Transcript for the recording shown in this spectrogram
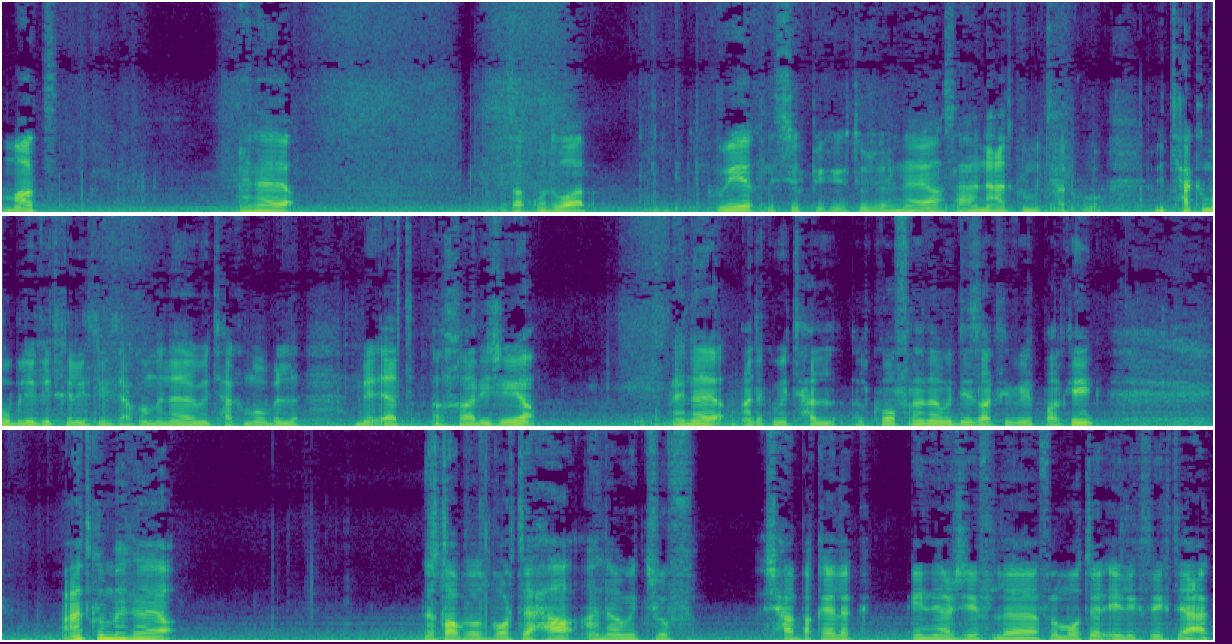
مات هنايا زاكودوار كوير لي سيربيكي توجور هنايا صح هنا عندكم يتحكموا يتحكموا بلي فيت خليتي تاعكم هنا يتحكموا بالمئات الخارجيه هنايا عندكم يتحل الكوفر هنا ويديزاكتيفي الباركينغ عندكم هنايا لي طابلو بور تاعها هنا وين تشوف شحال باقي لك انرجي في الموتور الكتريك تاعك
